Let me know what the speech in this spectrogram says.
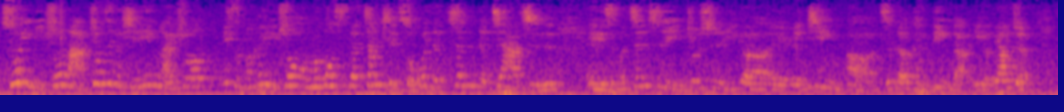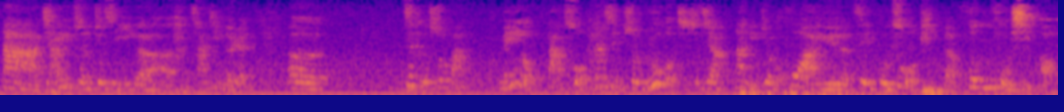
所以你说嘛，就这个谐音来说，你怎么可以说《红楼梦》是在彰显所谓的真的价值？诶，什么甄士隐就是一个诶人性呃值得肯定的一个标准，那贾雨村就是一个呃很差劲的人，呃，这个说法没有大错。但是你说如果只是这样，那你就化约了这部作品的丰富性哦，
